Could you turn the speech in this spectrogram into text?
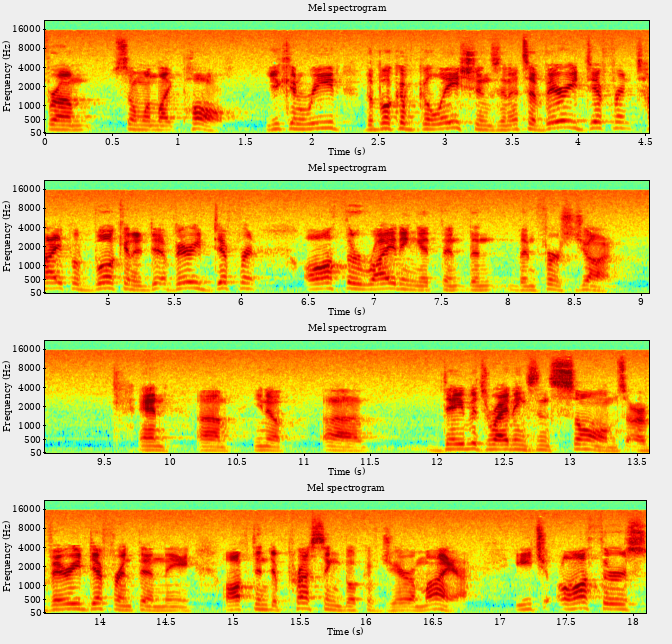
from someone like Paul. You can read the book of Galatians, and it's a very different type of book and a di- very different author writing it than, than, than 1 John. And, um, you know, uh, David's writings in Psalms are very different than the often depressing book of Jeremiah. Each author's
